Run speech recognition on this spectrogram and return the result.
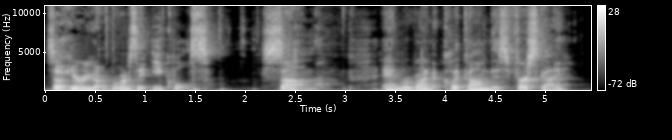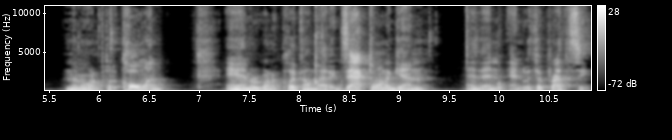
so here we go. We're going to say equals sum, and we're going to click on this first guy, and then we're going to put a colon, And we're going to click on that exact one again and then end with a parenthesis.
